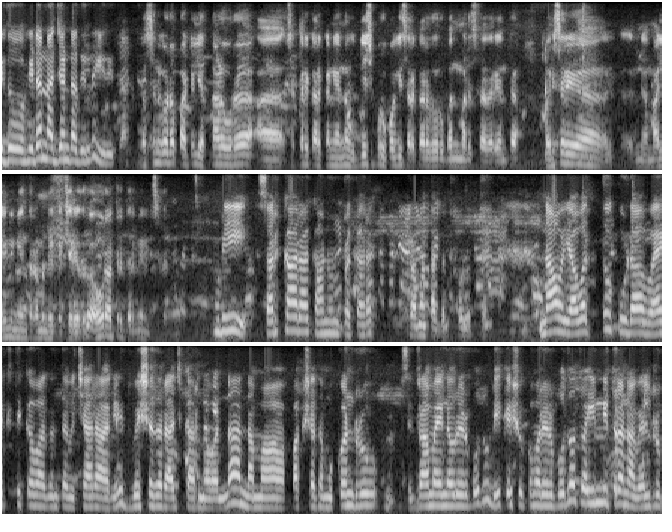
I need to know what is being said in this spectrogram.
ಇದು ಹಿಡನ್ ಅಜೆಂಡಾದಿಂದ ಈ ರೀತಿ ಬಸನಗೌಡ ಪಾಟೀಲ್ ಯತ್ನಾಳ್ ಅವರ ಸಕ್ಕರೆ ಕಾರ್ಖಾನೆಯನ್ನ ಉದ್ದೇಶಪೂರ್ವಕವಾಗಿ ಸರ್ಕಾರದವರು ಬಂದ್ ಮಾಡಿಸ್ತಾ ಇದಾರೆ ಅಂತ ಪರಿಸರ ಮಾಲಿನ್ಯ ನಿಯಂತ್ರಣ ಮಂಡಳಿ ಕಚೇರಿ ಎದುರು ಅವ್ರ ಹತ್ರ ಧರಣಿ ನಡೆಸಿದ್ದಾರೆ. ನೋಡಿ ಸರ್ಕಾರ ಕಾನೂನು ಪ್ರಕಾರ ಕ್ರಮ ತೆಗೆದುಕೊಳ್ಳುತ್ತೆ. ನಾವು ಯಾವತ್ತೂ ಕೂಡ ವೈಯಕ್ತಿಕವಾದಂಥ ವಿಚಾರ ಆಗಲಿ ದ್ವೇಷದ ರಾಜಕಾರಣವನ್ನ ನಮ್ಮ ಪಕ್ಷದ ಮುಖಂಡರು ಸಿದ್ದರಾಮಯ್ಯನವರು ಇರ್ಬೋದು ಡಿ ಕೆ ಶಿವಕುಮಾರ್ ಇರ್ಬೋದು ಅಥವಾ ಇನ್ನಿತರ ನಾವೆಲ್ಲರೂ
